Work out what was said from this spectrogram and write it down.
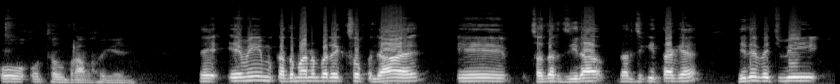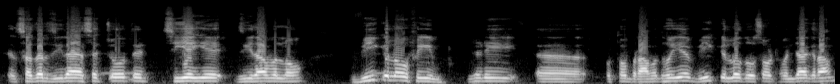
ਉਹ ਉੱਥੋਂ ਬਰਾਮਦ ਹੋਈ ਹੈ ਜੀ। ਤੇ ਐਵੇਂ ਮੁਕੱਦਮਾ ਨੰਬਰ 150 ਹੈ। ਇਹ ਸਦਰ ਜ਼ੀਰਾ ਦਰਜ ਕੀਤਾ ਗਿਆ ਜਿਹਦੇ ਵਿੱਚ ਵੀ ਸਦਰ ਜ਼ੀਰਾ ਐਸਐਚਓ ਤੇ ਸੀਆਈਏ ਜ਼ੀਰਾ ਵੱਲੋਂ 20 ਕਿਲੋ ਫੀਮ ਜਿਹੜੀ ਉੱਥੋਂ ਬਰਾਮਦ ਹੋਈ ਹੈ 20 ਕਿਲੋ 258 ਗ੍ਰਾਮ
